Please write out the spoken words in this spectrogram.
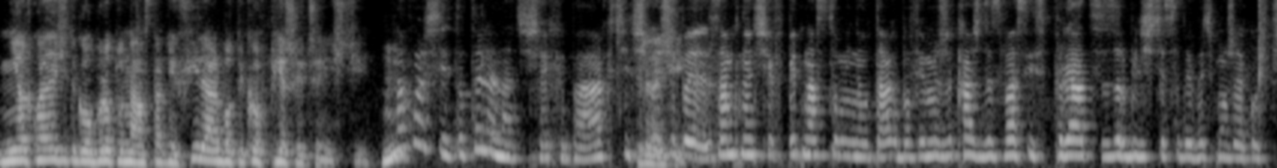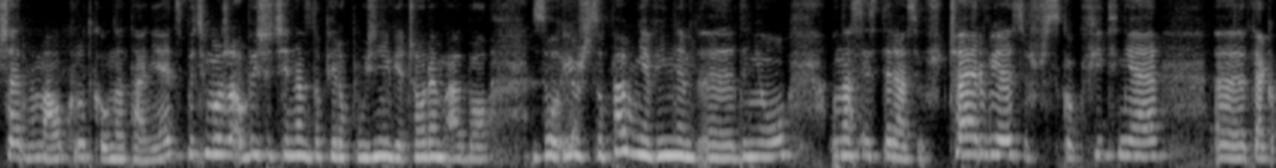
nie odkładajcie tego obrotu na ostatnią chwilę albo tylko w pierwszej części. No właśnie, to tyle na dzisiaj chyba. Chcieliśmy, żeby zamknąć się w 15 minutach, bo wiemy, że każdy z Was jest w pracy. Zrobiliście sobie być może jakąś przerwę małą, krótką na taniec. Być może obejrzycie nas dopiero później, wieczorem albo już zupełnie w innym e, dniu. U nas jest teraz już czerwiec, już wszystko kwitnie. E, tak,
